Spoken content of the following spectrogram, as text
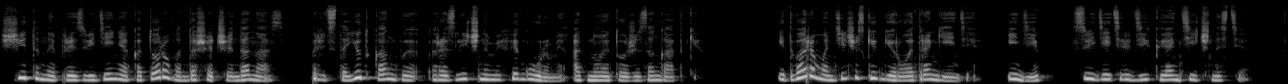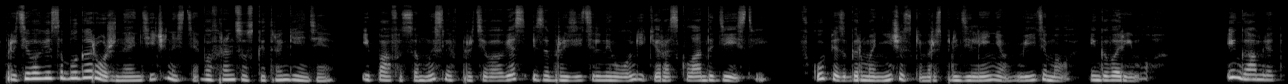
считанные произведения которого, дошедшие до нас, предстают как бы различными фигурами одной и той же загадки. И два романтических героя трагедии – Идип, свидетель дикой античности, в противовес облагороженной античности во французской трагедии и пафоса мысли в противовес изобразительной логике расклада действий, в купе с гармоническим распределением видимого и говоримого. И Гамлет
